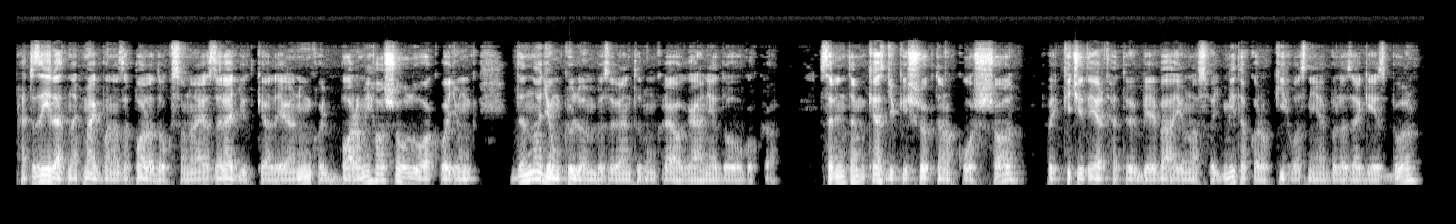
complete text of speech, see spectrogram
Hát az életnek megvan az a paradoxona, ezzel együtt kell élnünk, hogy barami hasonlóak vagyunk, de nagyon különbözően tudunk reagálni a dolgokra. Szerintem kezdjük is rögtön a kossal, hogy kicsit érthetőbbé váljon az, hogy mit akarok kihozni ebből az egészből.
